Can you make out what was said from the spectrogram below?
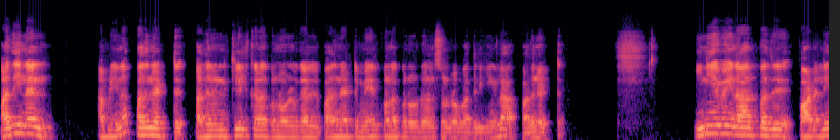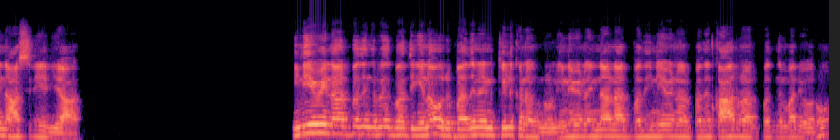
பதினெண் அப்படின்னா பதினெட்டு. பதினெண் கீழ்கணக்கு நூல்கள் பதினெட்டு மேற்கணக்கு நூல்கள் சொல்ற பார்த்துருக்கீங்களா பதினெட்டு. இனியவை நாற்பது பாடலின் ஆசிரியர் யார்? இனியவை நாற்பதுங்கிறது பார்த்தீங்கன்னா ஒரு பதினெண் கீழ்கணக்கு நூல். இனியவை இன்னா நாற்பது இனியவை நாற்பது கார் நாற்பது இந்த மாதிரி வரும்.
